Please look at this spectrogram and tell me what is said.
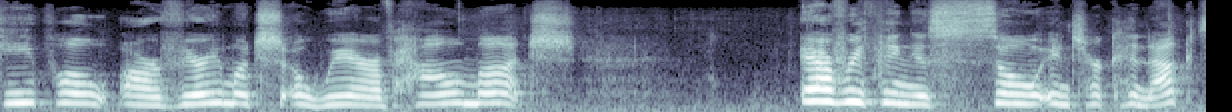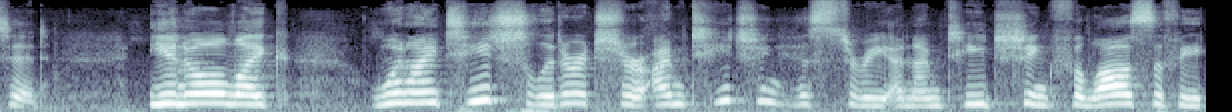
people are very much aware of how much everything is so interconnected. You know, like when I teach literature, I'm teaching history and I'm teaching philosophy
